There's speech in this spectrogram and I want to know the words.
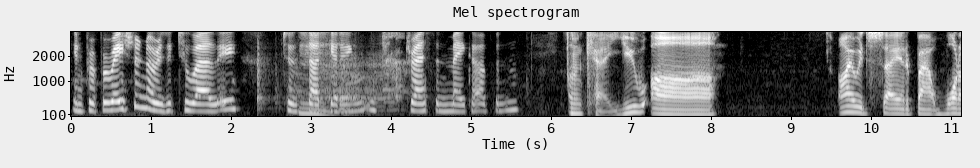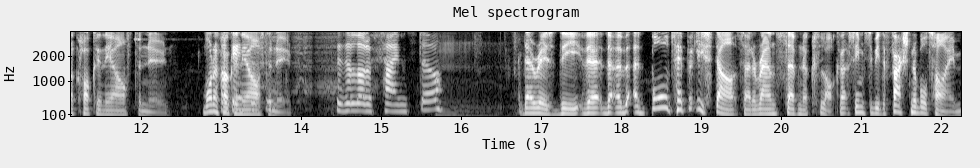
in preparation, or is it too early to start mm. getting dress and makeup and? Okay, you are I would say at about one o'clock in the afternoon. One o'clock okay, in the so afternoon. There's a lot of time still. There is the the, the a ball typically starts at around seven o'clock. That seems to be the fashionable time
